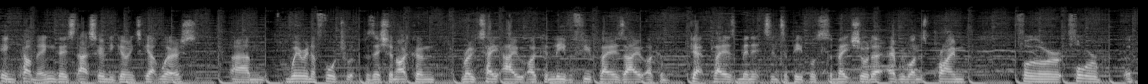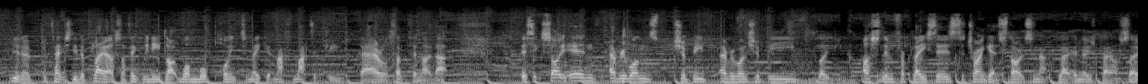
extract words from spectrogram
incoming. This, that's only going to get worse. Um, we're in a fortunate position. I can rotate out. I can leave a few players out. I can get players minutes into people to make sure that everyone's prime for for uh, you know potentially the playoffs. I think we need like one more point to make it mathematically there or something like that it's exciting. Everyone's should be everyone should be like hustling for places to try and get starts in that in those playoffs. So,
